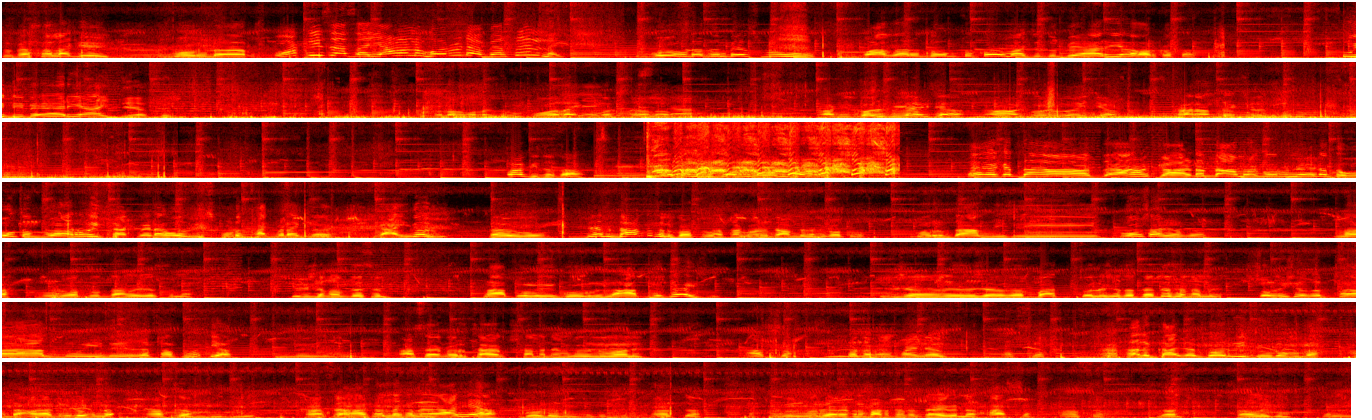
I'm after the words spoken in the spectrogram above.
তো বেচা লাগে? গরুটার ও কি চাচা এমন গরুটা বেচেন নাই? গরুটা তো বেচবো বাজারের দাম তো কম আছে তো বেহারিয়া হওয়ার কথা। তুই দি বেহারিয়া আইতে আছে। আসসালামু আলাইকুম। ওয়ালাইকুম আসসালাম। আকি গরু কি আইটা হ্যাঁ গরু আইটা খারাপ দেখছিল গরু। পাকি চাচা। হ্যাঁ এটা দা- দা- কা- এটা দামরা গরু না এটা তো ও তো বড়ই থাকবে এটা ও ছোট থাকবে না কি গাই গরু? দেখ দাম দিচ্ছেন কত। আচ্ছা গরুর দাম দিচ্ছেন কত? গরুর দাম দিছি পঞ্চাশ হাজার। না গরু অত দাম হয়ে যাচ্ছে না। তিরিশ হাজার দিয়েছেন? না তুমি গরুর লাভ নিতে আইছো? তিরিশ হাজার তিরিশ হাজার বাদ চল্লিশ হাজার টাকা দিয়েছেন আমি চল্লিশ হাজার টাকা দুই দুই হাজার টাকা পুরো কি আচ্ছা গরু থাক সন্ধ্যা টাইমে গরু আনে। আচ্ছা কত কোন ফাইনাল আচ্ছা। তাহলে কাজে গরুই চুড়বো না আমরা আড়াটে দেবো না? আচ্ছা। আচ্ছা। আসার দেখালে আনে গরুটা আচ্ছা। গরু আর এখন বাজার টাজার চাইবেন না। আচ্ছা। আচ্ছা। যান সালামালাইকুম। তাহলে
